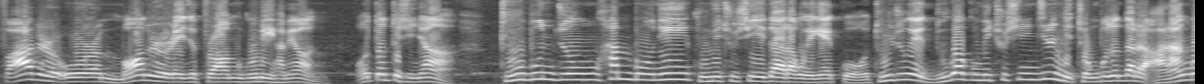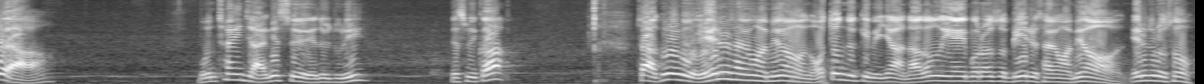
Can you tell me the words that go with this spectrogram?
father or mother is from 구미 하면 어떤 뜻이냐? 두 분 중 한 분이 구미 출신이다 라고 얘기했고 둘 중에 누가 구미 출신인지는 정보 전달을 안 한 거야 뭔 차이인지 알겠어요 얘들 둘이? 됐습니까? 자 그리고 얘를 사용하면 어떤 느낌이냐? Not only A but also B를 사용하면 예를 들어서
